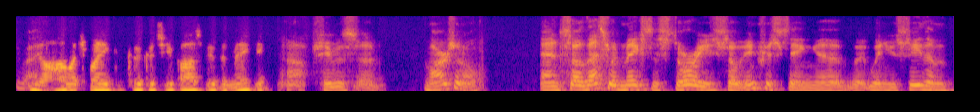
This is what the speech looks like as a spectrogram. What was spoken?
right. You know, how much money could could she possibly have been making? Oh, she was uh, marginal, and so that's what makes the story so interesting. Uh, when you see them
